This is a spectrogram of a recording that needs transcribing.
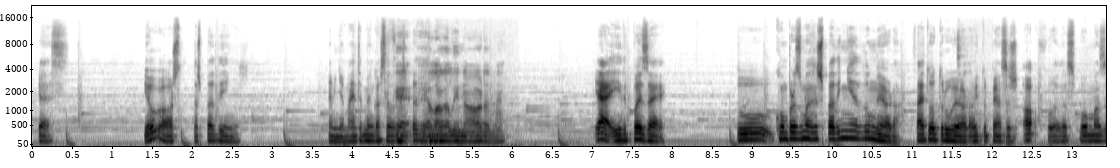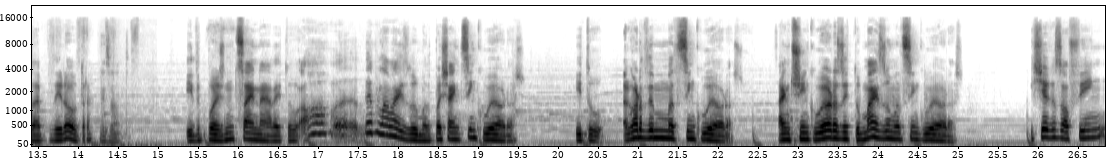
esquece. Eu gosto de raspadinhas. A minha mãe também gosta de Porque é, raspadinhas. é logo ali na hora, não é? Yeah, e depois é. Tu compras uma raspadinha de um euro, sai-te outro euro e tu pensas, oh foda-se, vou mas é pedir outra. Exato. E depois não te sai nada e tu, oh, dê-me lá mais uma, depois saem de 5 euros. E tu, agora dê-me uma de 5 euros. Saem de 5 euros e tu mais uma de 5 euros. E chegas ao fim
